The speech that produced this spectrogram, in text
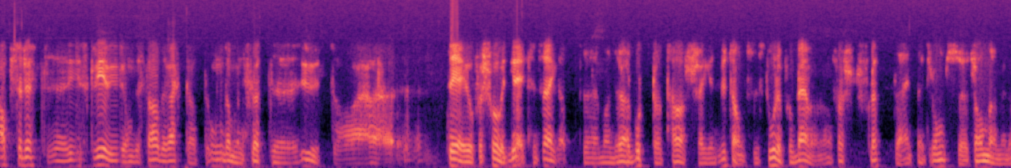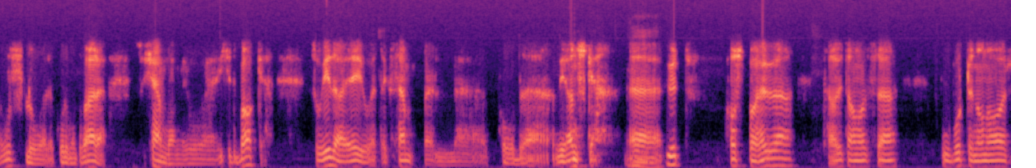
Absolutt. Vi skriver jo om det stadig vekk at ungdommen flytter ut. og eh, Det er jo for så vidt greit, syns jeg, at eh, man drar bort og tar seg en utdannelse. Det store problemet når man først flytter enten til Tromsø, Trondheim eller Oslo, eller hvor det måtte være, så kommer de jo eh, ikke tilbake. Så Ida er jo et eksempel eh, på det vi ønsker. Mm. Ut, kost på hodet, ta utdannelse, bo borte noen år,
